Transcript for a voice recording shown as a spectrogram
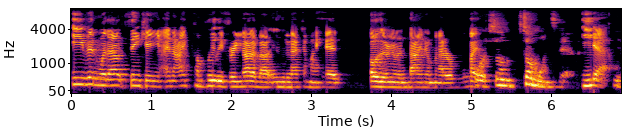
even without thinking. And I completely forgot about it in the back of my head. Oh, they're going to die no matter what. or some someone's dead. Yeah. Yeah.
